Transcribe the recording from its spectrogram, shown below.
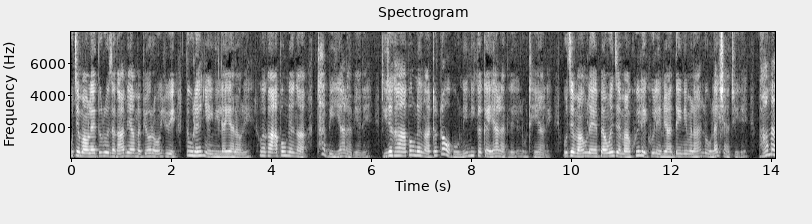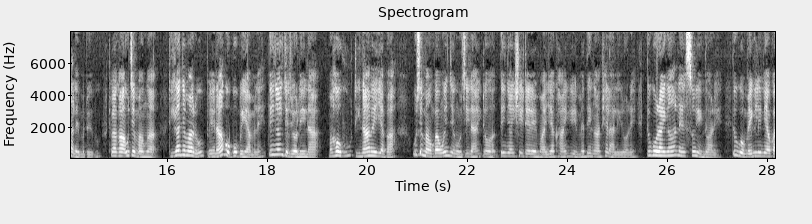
ဦးကျင်မောင်လည်းသူတို့စကားများမပြောတော့၍သူလည်းငြိမ်နေလိုက်ရတော့တယ်ထိုအခါအပုံနဲ့ကထပ်ပြီးရလာပြန်တယ်ဒီတခါအပုတ်နဲ့ကတော်တော်ကိုနီးနီးကက်ကက်ရလာတယ်လို့ထင်ရတယ်။ဦးကျင်မောင်လည်းပတ်ဝန်းကျင်မှာခွေးလေခွေးလေများတင်နေမလားလို့လိုက်ရှာကြည့်တယ်။ဘာမှလည်းမတွေ့ဘူး။ထွက်ကဦးကျင်မောင်က ဒီကညမတို့ဘယ်နာကိုပို့ပေးရမလဲ။တင်းချိုင်းကြော်ကြော်လေးလားမဟုတ်ဘူးဒီနာပဲရက်ပါ။ဦးကျင်မောင်ပတ်ဝန်းကျင်ကိုကြည့်လိုက်တော့တင်းချိုင်းရှိတဲ့တဲ့မှာရက်ခိုင်း၍မတင်ငါဖြစ်လာလေတော့တယ်။သူကိုယ်တိုင်ကလည်းစိုးရိမ်သွားတယ်။သူ့ကိုမိန်းကလေးနှစ်ယောက်က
